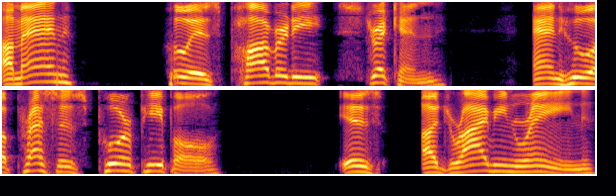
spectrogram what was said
A man who is poverty stricken and who oppresses poor people is a driving rain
